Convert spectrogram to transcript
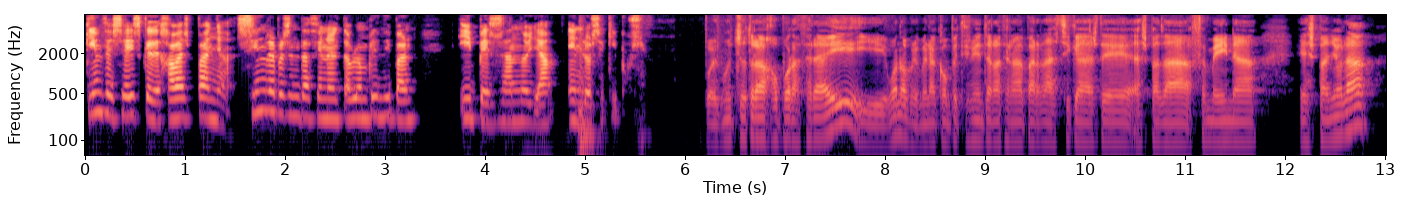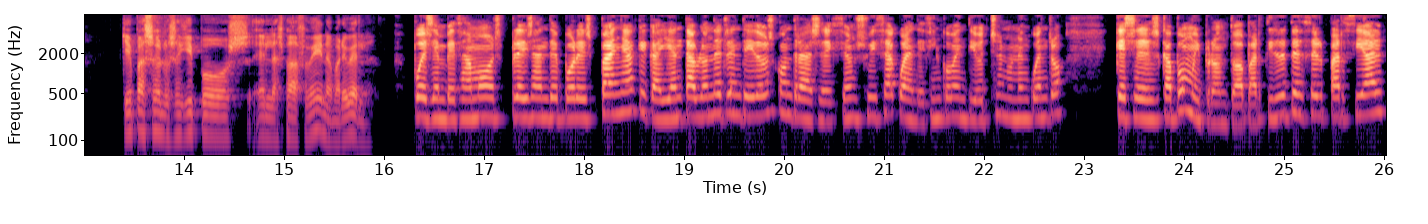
15-6 que dejaba a España sin representación en el tablón principal y pensando ya en los equipos. Pues mucho trabajo por hacer ahí y bueno, primera competición internacional para las chicas de espada femenina española. ¿Qué pasó en los equipos en la espada femenina, Maribel? Pues empezamos precisamente por España, que caía en tablón de 32 contra la selección suiza 45-28 en un encuentro que se escapó muy pronto. A partir del tercer parcial,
